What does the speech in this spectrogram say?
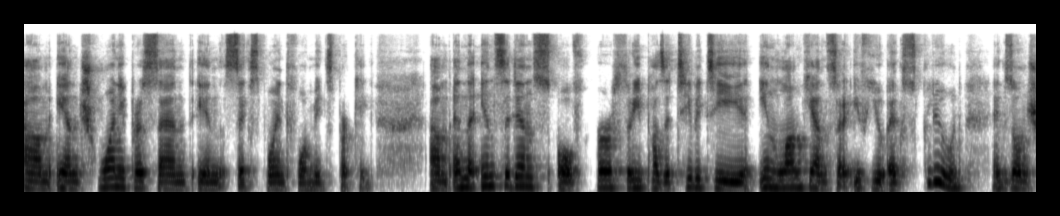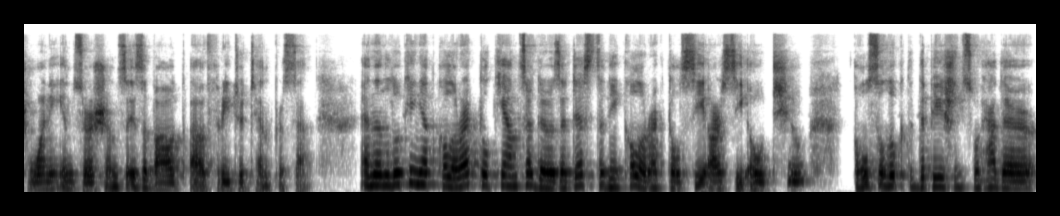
um, and 20% in 6.4 mg per kg. Um, and the incidence of HER3 positivity in lung cancer, if you exclude exon 20 insertions, is about uh, 3 to 10%. And then looking at colorectal cancer, there was a Destiny colorectal CRCO2 also looked at the patients who had a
